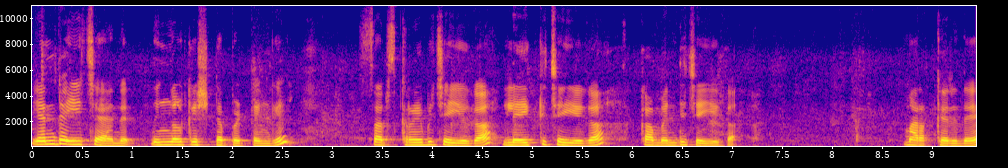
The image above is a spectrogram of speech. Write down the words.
എന്റെ ഈ ചാനൽ നിങ്ങൾക്ക് ഇഷ്ടപ്പെട്ടെങ്കിൽ സബ്സ്ക്രൈബ് ചെയ്യുക ലൈക്ക് ചെയ്യുക കമന്റ് ചെയ്യുക. മറക്കരുതേ.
